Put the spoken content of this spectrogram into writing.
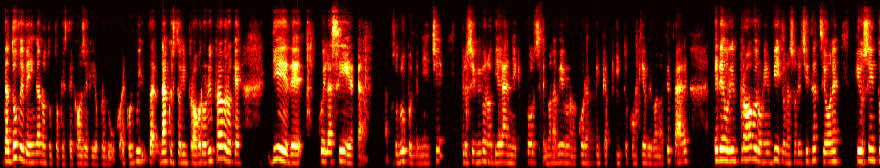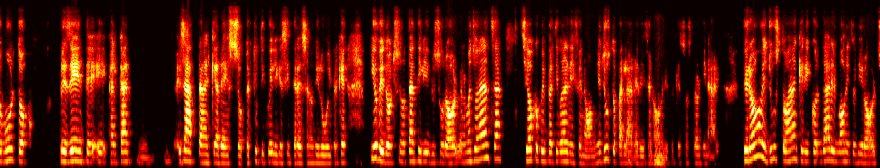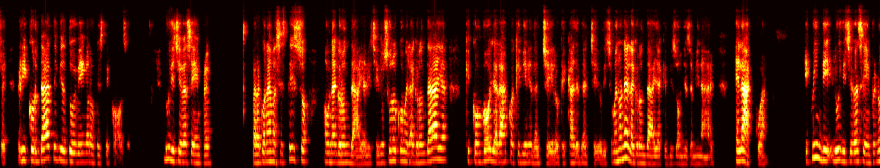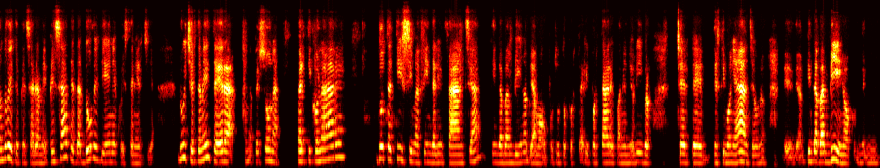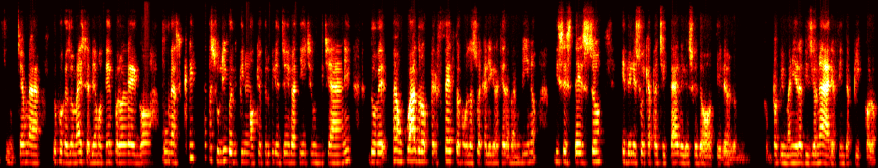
da dove vengano tutte queste cose che io produco. Ecco, lui dà questo rimprovero, un rimprovero che diede quella sera a questo gruppo di amici lo seguivano di anni e che forse non avevano ancora ben capito con chi avevano a che fare, ed è un rimprovero, un invito, una sollecitazione che io sento molto presente e calcante, esatta anche adesso per tutti quelli che si interessano di lui, perché io vedo, ci sono tanti libri su Roll, la maggioranza si occupa in particolare dei fenomeni, è giusto parlare dei fenomeni perché sono straordinari, però è giusto anche ricordare il monito di Roll, cioè ricordatevi da dove vengono queste cose. Lui diceva sempre, paragonava se stesso a una grondaia, diceva, sono come la grondaia che convoglia l'acqua che viene dal cielo, che cade dal cielo. Dice, ma non è la grondaia che bisogna esaminare, è l'acqua. E quindi lui diceva sempre, non dovete pensare a me, pensate da dove viene questa energia. Lui certamente era una persona particolare, dotatissima fin dall'infanzia, fin da bambino, abbiamo potuto portare, riportare qua nel mio libro certe testimonianze, uno, eh, fin da bambino, mm, c'è una, dopo casomai se abbiamo tempo lo leggo, una scritta sul libro di Pinocchio che lui leggeva a 10-11 anni, dove fa un quadro perfetto con la sua calligrafia da bambino di se stesso e delle sue capacità e delle sue doti, proprio in maniera visionaria fin da piccolo.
